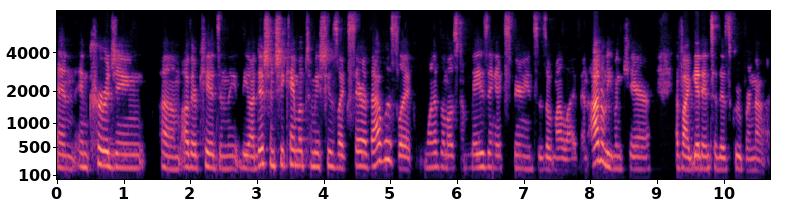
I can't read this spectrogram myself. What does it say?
and encouraging um, other kids in the, the audition. She came up to me she was like sarah that was like one of the most amazing experiences of my life and i don't even care if i get into this group or not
